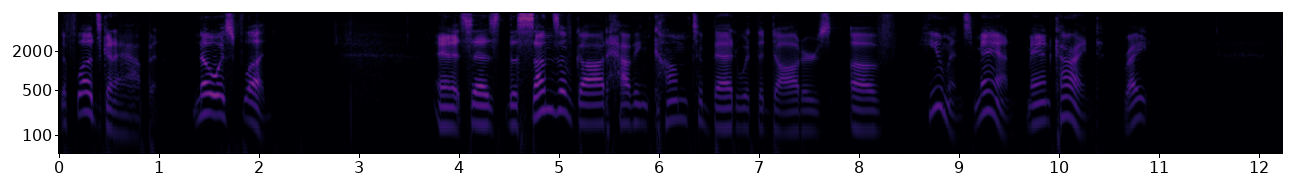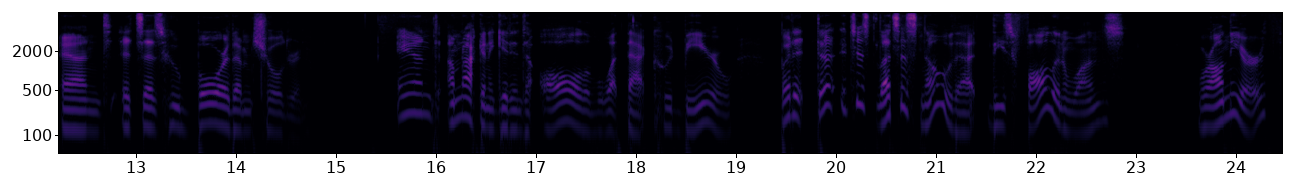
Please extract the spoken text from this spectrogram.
The flood's going to happen. Noah's flood. And it says, the sons of God having come to bed with the daughters of humans, man, mankind, right? And it says, who bore them children. And I'm not going to get into all of what that could be or but it it just lets us know that these fallen ones were on the earth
